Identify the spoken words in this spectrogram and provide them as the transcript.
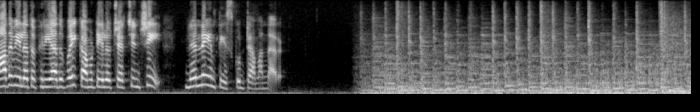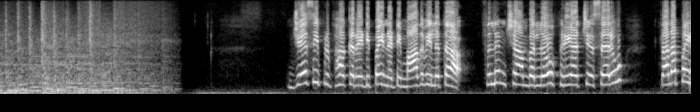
మాధవీలత ఫిర్యాదుపై కమిటీలో చర్చించి నిర్ణయం తీసుకుంటామన్నారు. జేసీ ప్రభాకర్ రెడ్డిపై నటి మాధవీలత ఫిలిం ఛాంబర్లో ఫిర్యాదు చేశారు. తనపై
